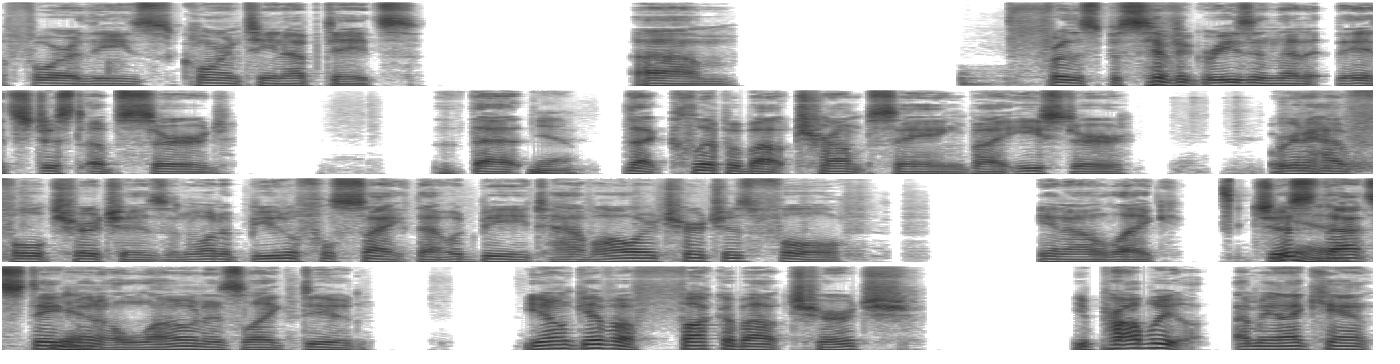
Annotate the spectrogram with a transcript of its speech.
for these quarantine updates. Um, for the specific reason that it's just absurd that yeah. that clip about Trump saying by Easter we're going to have full churches and what a beautiful sight that would be to have all our churches full. You know, like just Yeah, that statement yeah. alone is like, dude, you don't give a fuck about church. You probably I mean, I can't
